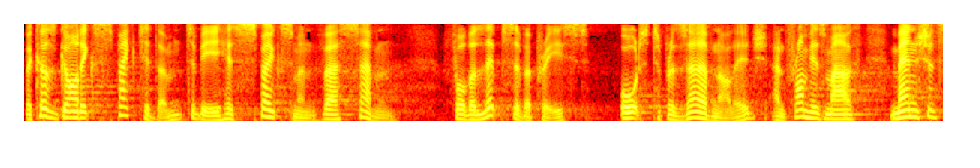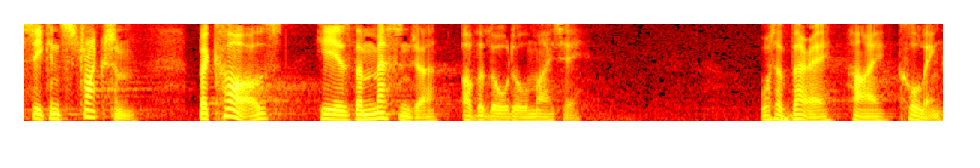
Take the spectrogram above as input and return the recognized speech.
because God expected them to be his spokesman. Verse 7 For the lips of a priest ought to preserve knowledge, and from his mouth men should seek instruction, because he is the messenger of the Lord Almighty. What a very high calling.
